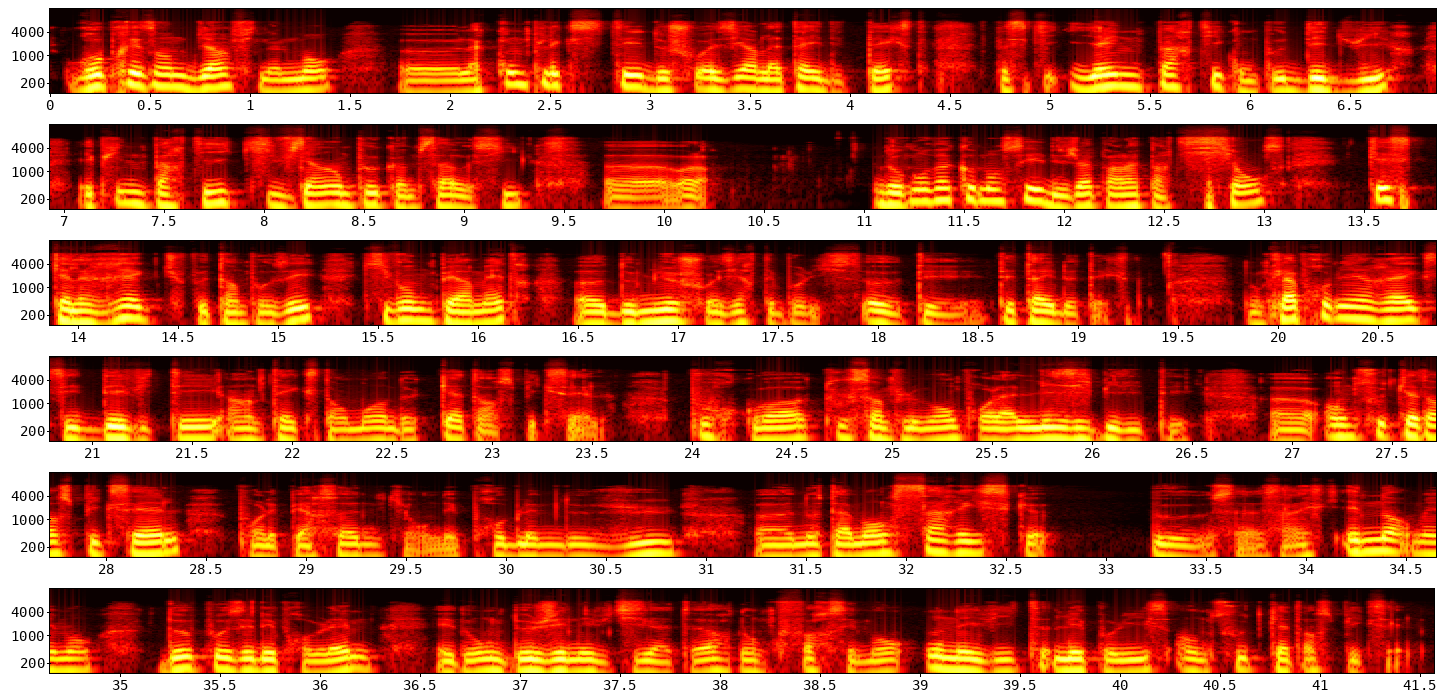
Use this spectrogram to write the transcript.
représente bien finalement euh, la complexité de choisir la taille des textes, parce qu'il y a une partie qu'on peut déduire, et puis une partie qui vient un peu comme ça aussi. Euh, voilà. Donc on va commencer déjà par la partie science, quelles règles tu peux t'imposer qui vont te permettre euh, de mieux choisir tes, polices, euh, tes, tailles de texte? Donc la première règle, c'est d'éviter un texte en moins de 14 pixels. Pourquoi? Tout simplement pour la lisibilité. Euh, en dessous de 14 pixels, pour les personnes qui ont des problèmes de vue, notamment, ça risque ça, ça, risque énormément de poser des problèmes et donc de gêner l'utilisateur. Donc forcément, on évite les polices en dessous de 14 pixels.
